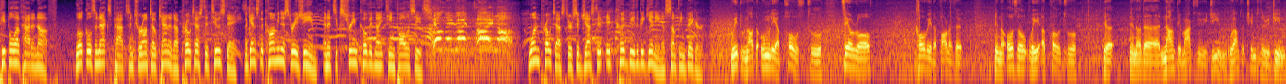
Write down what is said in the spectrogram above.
people have had enough. Locals and expats in Toronto, Canada protested Tuesday against the communist regime and its extreme COVID 19 policies. One protester suggested it could be the beginning of something bigger. We do not only oppose to zero COVID policy, you know, also we oppose to the, you know, the non-democracy regime. We want to change the regime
